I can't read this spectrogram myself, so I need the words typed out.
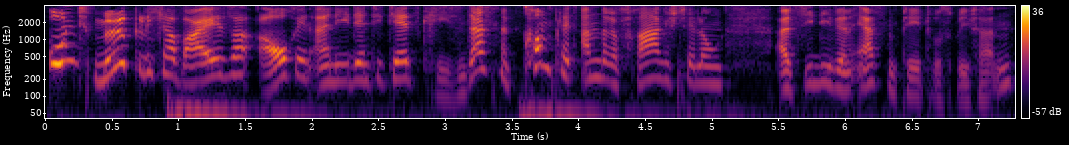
und möglicherweise auch in eine Identitätskrise. Das ist eine komplett andere Fragestellung als die, die wir im ersten Petrusbrief hatten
